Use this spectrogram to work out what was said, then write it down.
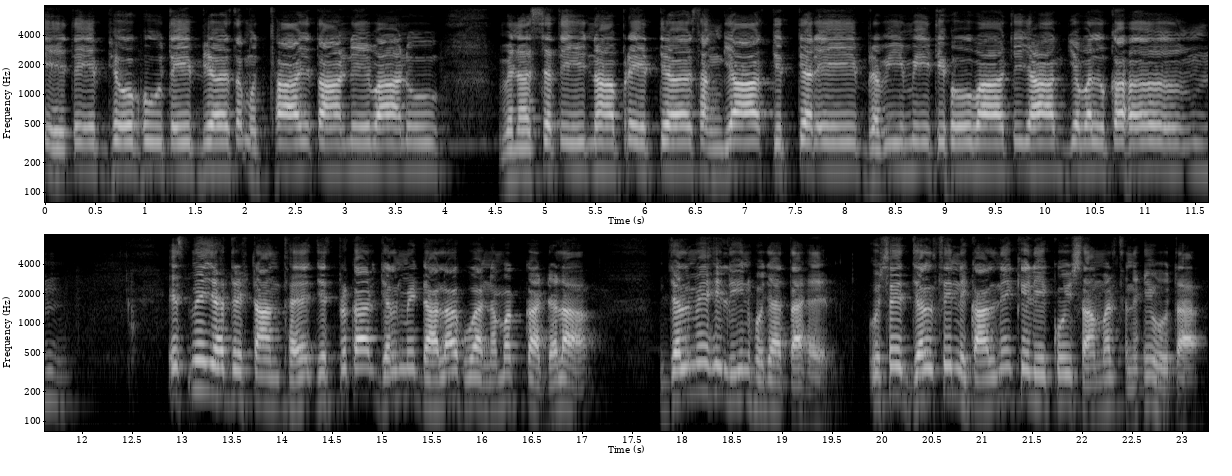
एतेभ्यो भूतेभ्य समुत्थायतान्येवानु विनश्यति न प्रेत्य संज्ञास्तित्यरे ब्रवीमीति होवाच याज्ञवल्क। इसमें यह दृष्टांत है, जिस प्रकार जल में डाला हुआ नमक का डला जल में ही लीन हो जाता है, उसे जल से निकालने के लिए कोई सामर्थ्य नहीं होता।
